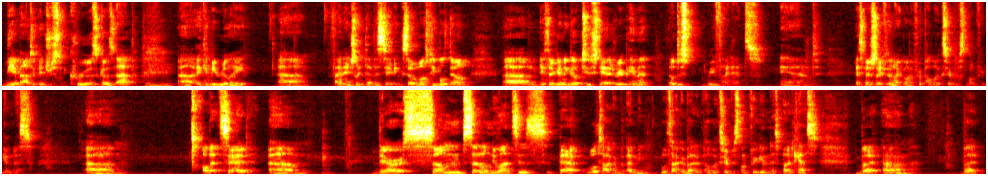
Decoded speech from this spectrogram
the amount of interest accrues goes up. Mm-hmm. Uh, it can be really um, financially devastating. So most people don't. Um, if they're going to go to standard repayment, they'll just refinance, and especially if they're not going for public service loan forgiveness. Um, all that said, um, there are some subtle nuances that we'll talk about. I mean, we'll talk about in public service loan forgiveness podcast, but um, but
